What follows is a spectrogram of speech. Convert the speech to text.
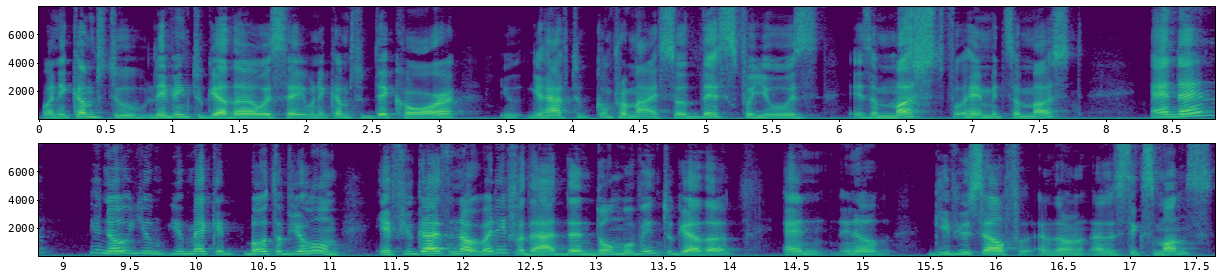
when it comes to living together, I always say when it comes to decor, you, you have to compromise. So this for you is is a must. For him, it's a must. And then you know you you make it both of your home. If you guys are not ready for that, then don't move in together. And you know give yourself another six months.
